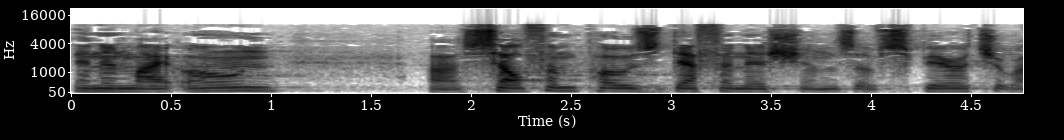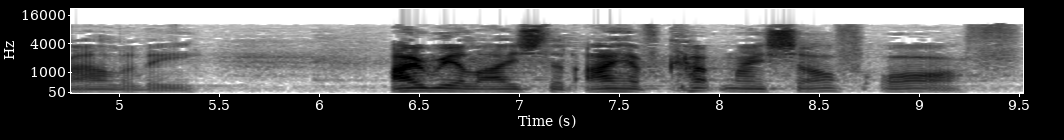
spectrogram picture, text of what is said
and in my own uh, self-imposed definitions of spirituality, I realize that I have cut myself off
